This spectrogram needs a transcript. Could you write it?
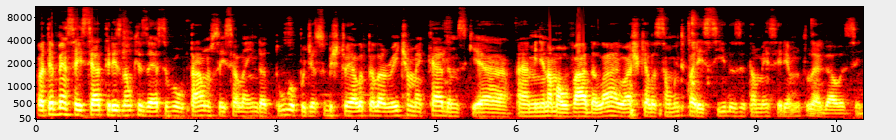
Eu até pensei se a atriz não quisesse voltar, não sei se ela ainda atua, podia substituir ela pela Rachel McAdams, que é a, a menina malvada lá. Eu acho que elas são muito parecidas e também seria muito legal, assim.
